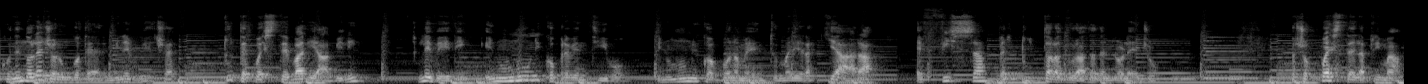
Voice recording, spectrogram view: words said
Con il noleggio a lungo termine, invece, tutte queste variabili le vedi in un unico preventivo, in un unico abbonamento, in maniera chiara e fissa per tutta la durata del noleggio. Perciò questa è la prima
